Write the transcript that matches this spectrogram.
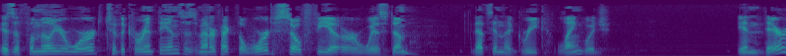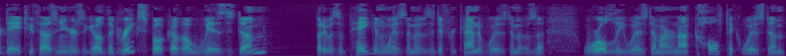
is a familiar word to the Corinthians. As a matter of fact, the word Sophia or wisdom, that's in the Greek language. In their day, 2,000 years ago, the Greeks spoke of a wisdom but it was a pagan wisdom. It was a different kind of wisdom. It was a worldly wisdom or an occultic wisdom,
